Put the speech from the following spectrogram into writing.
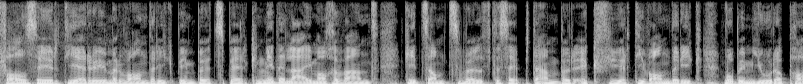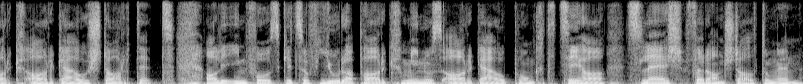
Falls ihr die Römerwanderung beim Bötzberg nicht allein machen wollt, gibt es am 12. September eine geführte Wanderung, die beim Jurapark Aargau startet. Alle Infos gibt es auf jurapark-aargau.ch Veranstaltungen.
